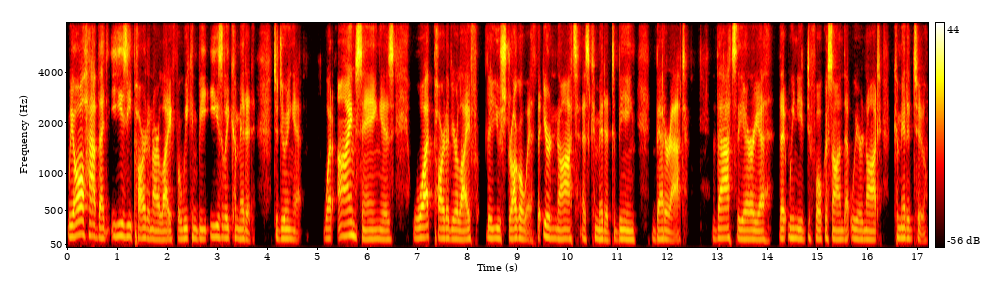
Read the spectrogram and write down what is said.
We all have that easy part in our life where we can be easily committed to doing it. What I'm saying is, what part of your life that you struggle with that you're not as committed to being better at? That's the area that we need to focus on that we are not committed to.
